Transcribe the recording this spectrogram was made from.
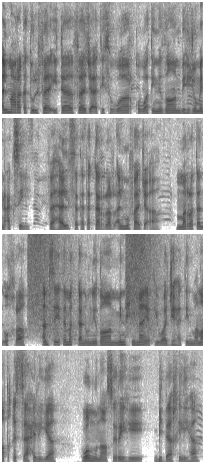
المعركة الفائتة فاجأت ثوار قوات النظام بهجوم عكسي فهل ستتكرر المفاجأة مرة أخرى أم سيتمكن النظام من حماية واجهة المناطق الساحلية ومناصريه بداخلها؟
